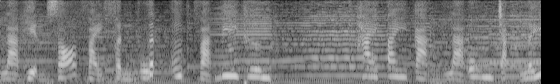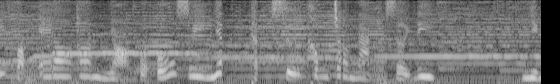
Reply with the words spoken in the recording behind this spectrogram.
là hiện rõ vài phần uất ức và bi thương. Hai tay càng là ôm chặt lấy vòng eo thon nhỏ của cố duy nhất, Thật sự không cho nàng rời đi. Nhìn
